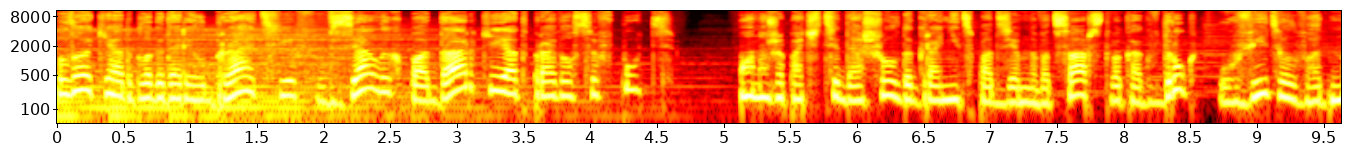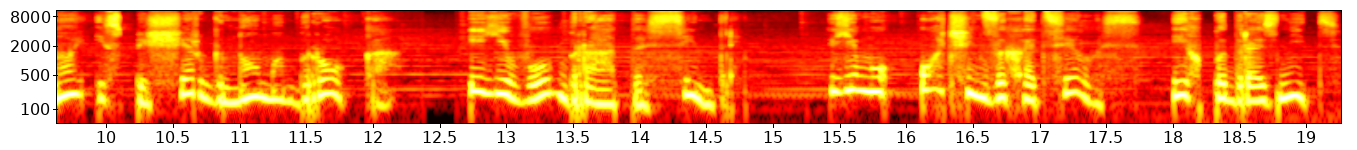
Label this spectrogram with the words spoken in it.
Локи отблагодарил братьев, взял их подарки и отправился в путь. Он уже почти дошел до границ подземного царства, как вдруг увидел в одной из пещер гнома Брока и его брата Синдри. Ему очень захотелось их подразнить.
